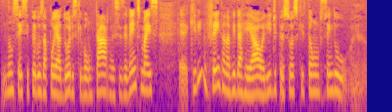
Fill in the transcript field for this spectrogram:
não sei se pelos apoiadores que vão estar nesses eventos, mas é, que ele enfrenta na vida real ali de pessoas que estão sendo é,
